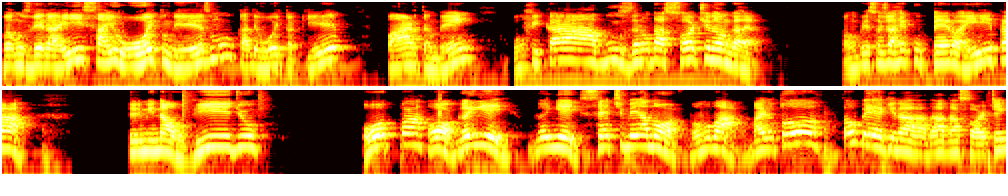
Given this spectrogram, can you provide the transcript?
Vamos ver aí, saiu 8 mesmo. Cadê o 8 aqui? Par também. Vou ficar abusando da sorte não, galera. Vamos ver se eu já recupero aí pra terminar o vídeo. Opa, ó, ganhei, ganhei, 769, vamos lá. Mas eu tô, tô bem aqui na, na, na sorte, hein?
